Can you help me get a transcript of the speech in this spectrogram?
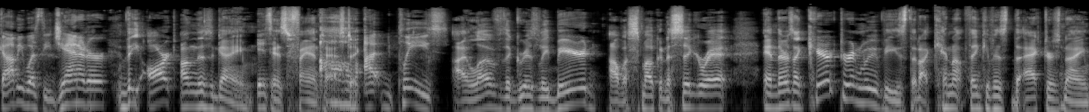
Gabi was the janitor. The art on this game It's- is fantastic. Oh, I, please. I love the grizzly beard. I was smoking a cigarette. And there's a character in movies that I cannot think of his the actor's name,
